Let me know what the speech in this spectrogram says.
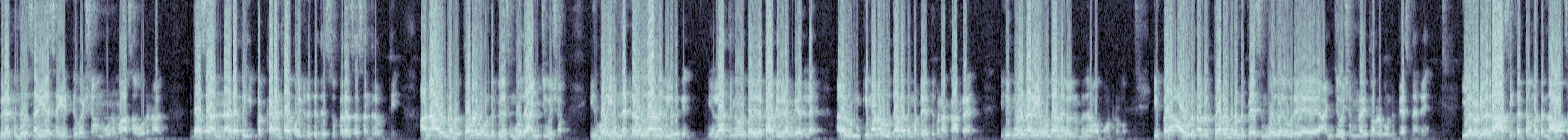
பிறக்கும் போது சனி தசை எட்டு வருஷம் மூணு மாசம் ஒரு நாள். தசா நடப்பு இப்ப கரண்டா போயிட்டு இருக்குது சுக்கரச சந்திரபுத்தி ஆனா அவர் நம்ம தொடர்பு கொண்டு பேசும்போது அஞ்சு வருஷம். இது போல எண்ணற்ற உதாரணங்கள் இருக்கு. எல்லாத்தையுமே ஒரு பதில காட்டி விட முடியாதுல்ல. அதாவது ஒரு முக்கியமான ஒரு உதாரணத்தை மட்டும் எடுத்து நான் காட்டுறேன். இதுக்கு முன்னாடி நிறைய உதாரணங்கள் என்பது நம்ம போட்டிருக்கோம். இப்ப அவரு நம்ம தொடர்பு கொண்டு பேசும்போது ஒரு அஞ்சு வருஷம் முன்னாடி தொடர்பு கொண்டு பேசினாரு. இவருடைய ராசி கட்டம் மற்றும் நவாம்ச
